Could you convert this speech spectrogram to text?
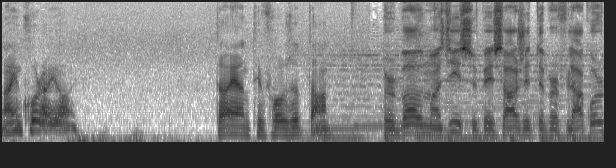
na inkurajojnë. Këta janë tifozët tanë. Përballë magjisë së peisazhit të përflakur,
